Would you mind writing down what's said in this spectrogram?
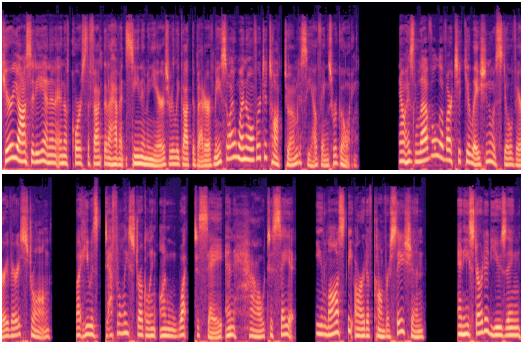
Curiosity and, and of course the fact that I haven't seen him in years really got the better of me, so I went over to talk to him to see how things were going. Now, his level of articulation was still very, very strong, but he was definitely struggling on what to say and how to say it. He lost the art of conversation and he started using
